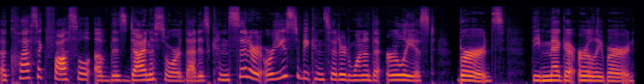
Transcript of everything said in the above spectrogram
a classic fossil of this dinosaur that is considered, or used to be considered, one of the earliest birds, the mega early bird,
